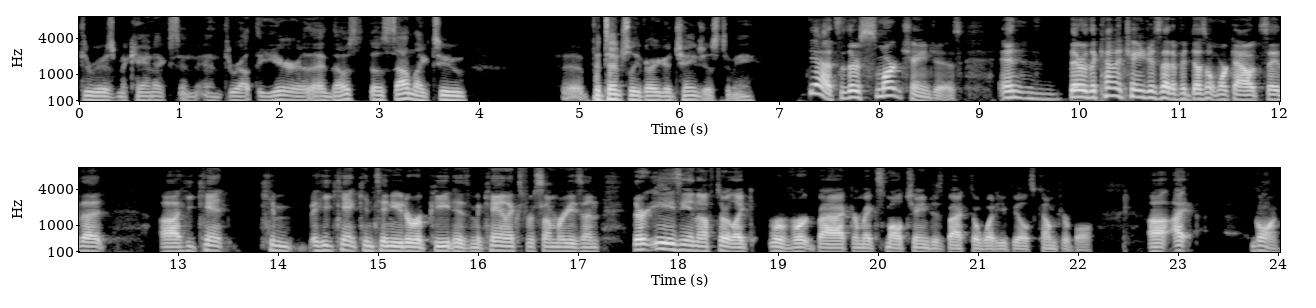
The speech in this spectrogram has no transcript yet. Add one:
through his mechanics and and throughout the year and those those sound like two uh, potentially very good changes to me. Yeah so they're smart changes and they're the kind of changes that if it doesn't work out say that uh, he can't can he can't continue to repeat his mechanics for some reason they're easy enough to like revert back or make small changes back to what he feels comfortable uh, i go on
